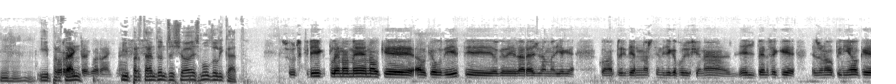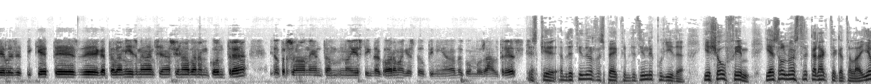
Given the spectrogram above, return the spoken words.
Mm -hmm. I per correcte, tant, correcte. I per tant, doncs això és molt delicat. Subscric plenament el que, el que heu dit i el que deies ara, Joan Maria, que com a president no es tindria que posicionar. Ell pensa que és una opinió que les etiquetes de catalanisme d'ànsia nacional van en contra. Jo personalment no hi estic d'acord amb aquesta opinió de com vosaltres. És que hem de tindre respecte, hem de tindre acollida, i això ho fem, i és el nostre caràcter català, ja,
